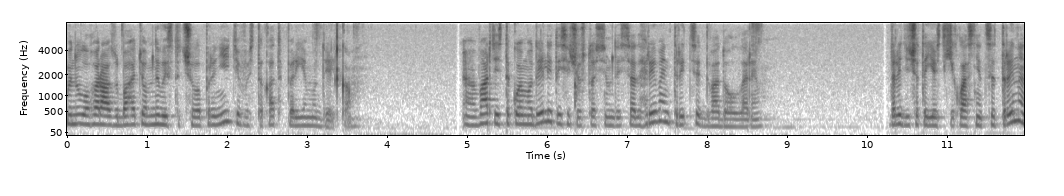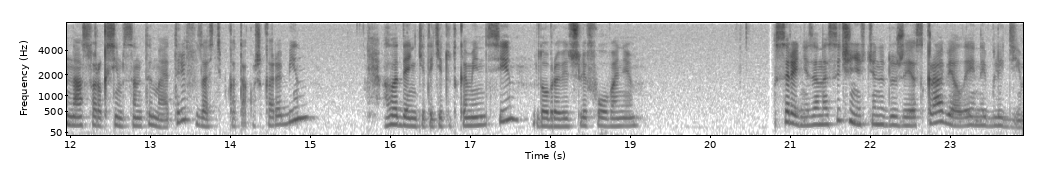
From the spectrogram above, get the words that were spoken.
Минулого разу багатьом не вистачило принітів, ось така тепер є моделька. Е, Вартість такої моделі 1170 гривень 32 долари. Далі, дівчата, є такі класні цитрини на 47 см. Застібка також карабін. Гладенькі такі тут камінці, добре відшліфовані. Середні за насиченістю не дуже яскраві, але й не бліді.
